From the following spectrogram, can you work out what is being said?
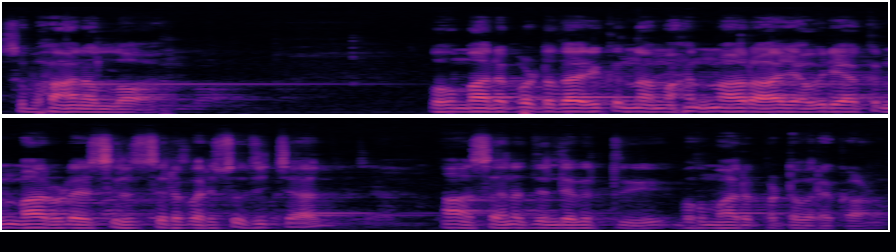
സുബാനല്ലാ ബഹുമാനപ്പെട്ടതായിരിക്കുന്ന മഹന്മാരായ ഔര്യാക്കന്മാരുടെ സിൽസില പരിശോധിച്ചാൽ ആ സനത്തിന്റെ അകത്ത് ബഹുമാനപ്പെട്ടവരെ കാണും.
